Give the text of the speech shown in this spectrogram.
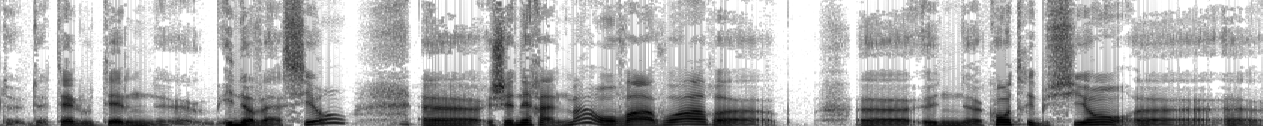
de, telle ou telle euh, innovation, généralement, on va avoir une contribution euh, euh,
